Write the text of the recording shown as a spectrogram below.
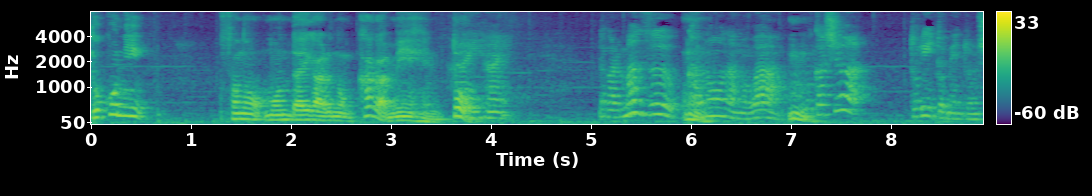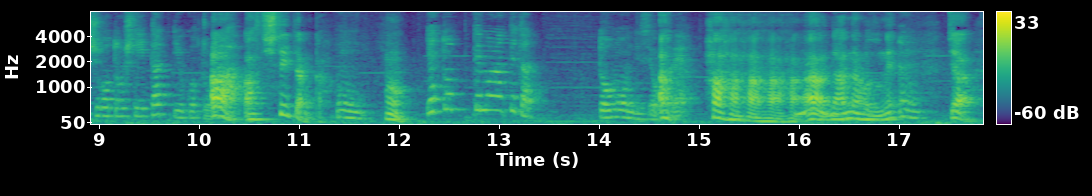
どこにその問題があるのかが見えへんと、はいはい。だからまず可能なのは、うん。昔はトリートメントの仕事をしていたっていうことはああしていたのか。うん、うん。は雇ってもらってたと思うんですよあこれ。ははははあうん。ななるほどね。うん。じゃあ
